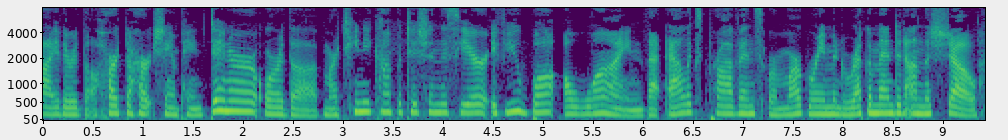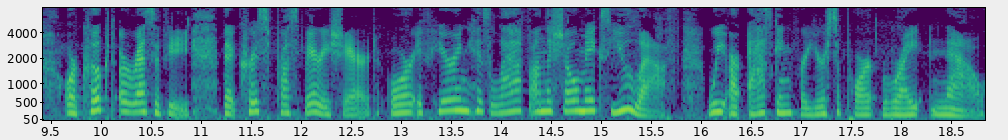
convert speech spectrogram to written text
either the heart to heart champagne dinner or the martini competition this year, if you bought a wine that Alex Province or Mark Raymond recommended on the show, or cooked a recipe that Chris Prosperi shared, or if hearing his laugh on the show makes you laugh, we are asking for your support right now.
